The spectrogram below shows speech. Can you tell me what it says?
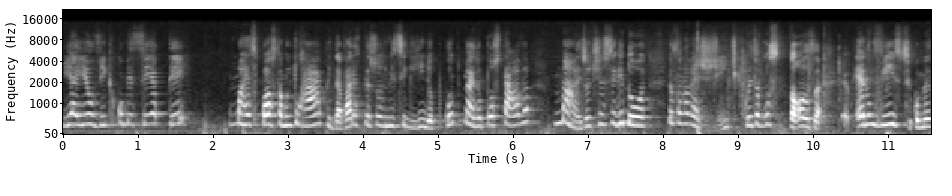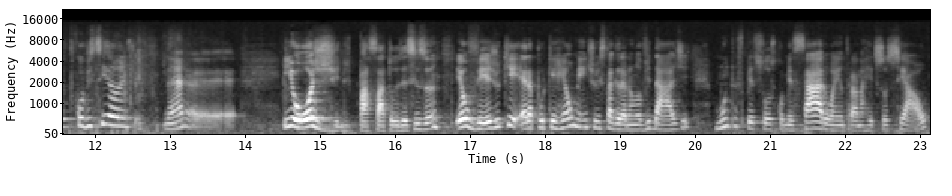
e aí eu vi que eu comecei a ter uma resposta muito rápida, várias pessoas me seguindo. Eu, quanto mais eu postava, mais eu tinha seguidor. Eu falava, gente, que coisa gostosa. Era um vício, como ficou viciante, né? É, e hoje, passar todos esses anos, eu vejo que era porque realmente o Instagram era novidade. Muitas pessoas começaram a entrar na rede social,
